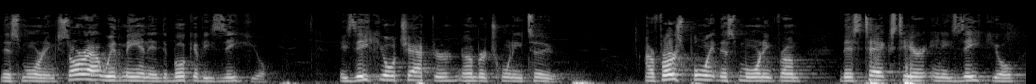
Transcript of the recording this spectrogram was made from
this morning. Start out with me in, in the book of Ezekiel. Ezekiel chapter number 22. Our first point this morning from this text here in Ezekiel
